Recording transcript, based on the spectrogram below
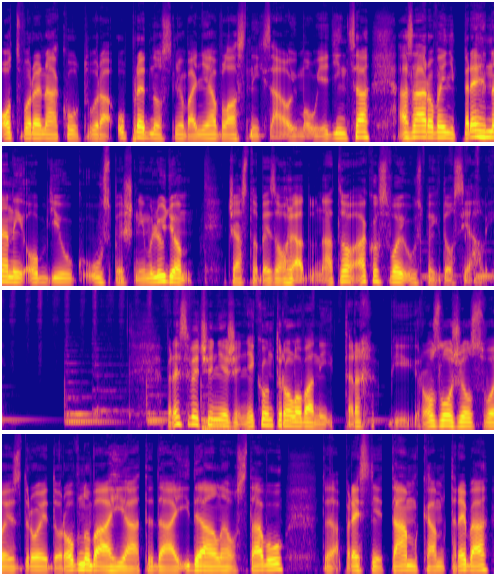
otvorená kultúra uprednostňovania vlastných záujmov jedinca a zároveň prehnaný obdiv k úspešným ľuďom, často bez ohľadu na to, ako svoj úspech dosiahli. Presvedčenie, že nekontrolovaný trh by rozložil svoje zdroje do rovnováhy a teda aj ideálneho stavu, teda presne tam, kam treba,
